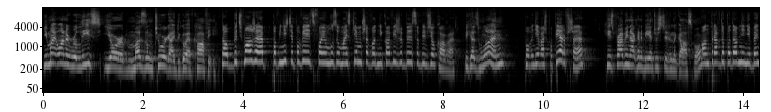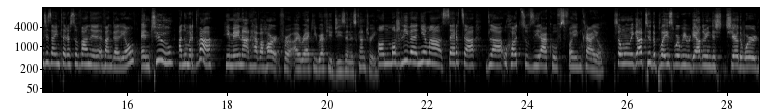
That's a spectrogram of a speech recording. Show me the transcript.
you might want to release your Muslim tour guide to go have coffee to być może powinniście powiedzieć swojemu muzułmańskiemu przewodnikowi, żeby sobie wziął kawę. because one, Ponieważ po pierwsze, he's probably not going to be interested in the gospel, on prawdopodobnie nie będzie zainteresowany Ewangelią, and two, a numer dwa, he may not have a heart for Iraqi refugees in his country. on możliwe nie ma serca dla uchodźców z Iraku w swoim kraju. So when we got to the place where we were gathering to sh- share the word,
